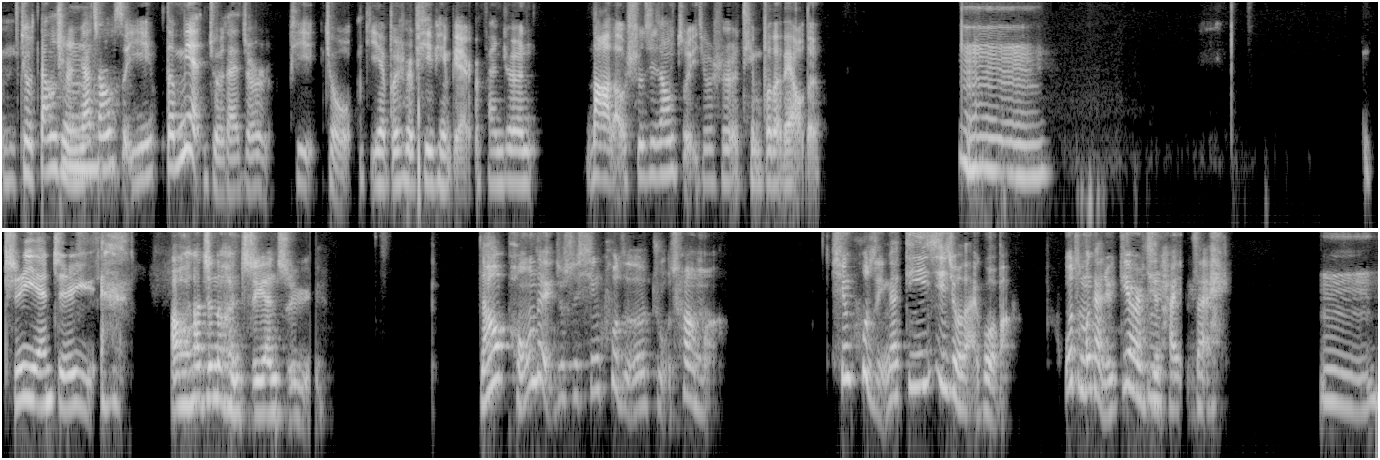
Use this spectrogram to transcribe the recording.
嗯，就当着人家章子怡的面就在这儿批，就也不是批评别人，反正那老师这张嘴就是挺不得了的。嗯。直言直语，哦，他真的很直言直语。然后彭磊就是新裤子的主唱嘛，新裤子应该第一季就来过吧？我怎么感觉第二季他也在？嗯，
